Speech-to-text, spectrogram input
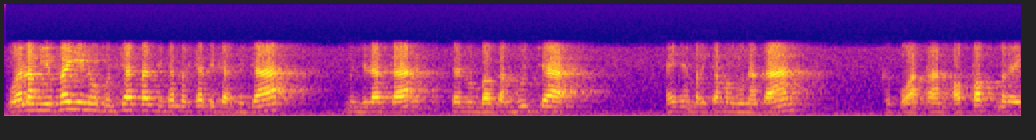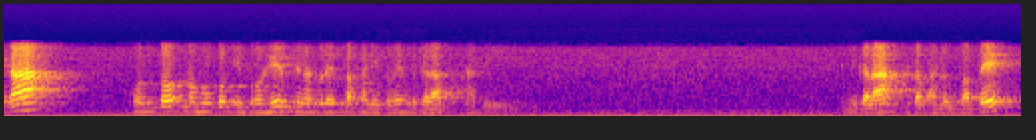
Walam yubayinu hujatan sehingga mereka tidak bisa menjelaskan dan membawakan hujah hanya mereka menggunakan kekuatan otot mereka untuk menghukum Ibrahim dengan melemparkan Ibrahim ke dalam api. Demikianlah sikap ahlul batik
